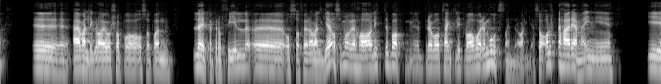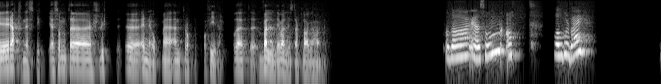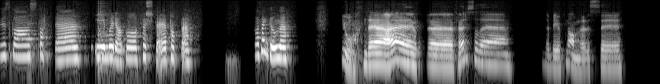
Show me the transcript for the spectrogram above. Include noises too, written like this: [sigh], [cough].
Eh, Jeg er veldig glad i å se på, også på en løypeprofil eh, også før jeg velger. Og så må vi ha litt bak, prøve å tenke litt hva våre motstandere velger. Så alt det her er med inn i, i regnestykket som til slutt eh, ender opp med en tropp på fire. Og det er et veldig, veldig sterkt lag jeg har her. Og da er det sånn at Pål Golberg, du skal starte i morgen på første etappe. Hva tenker du om det? Jo, det har jeg gjort uh, før, så det, det blir jo ikke noe annerledes i,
